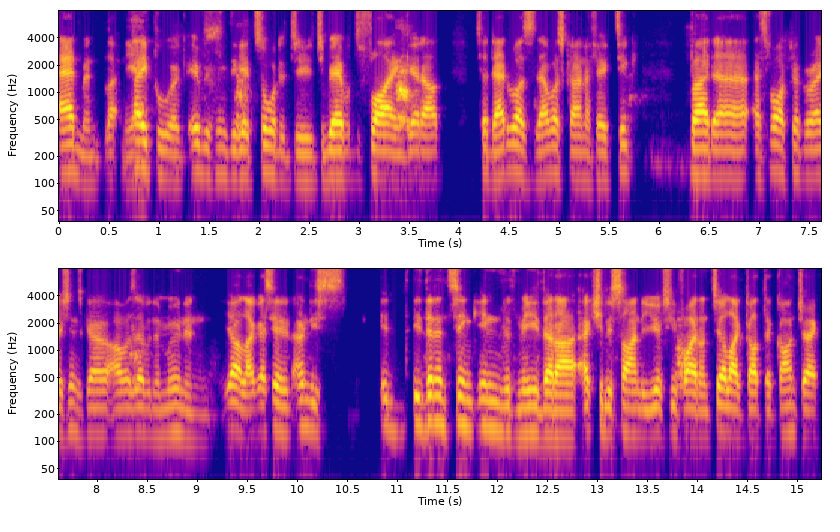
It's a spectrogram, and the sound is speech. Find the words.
admin like Yeah. paperwork everything to get sorted to to be able to fly and get out so that was that was kind of hectic but uh as far as preparations go i was over the moon and yeah like i said it only it, it didn't sink in with me that i actually signed a ufc fight until i got the contract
